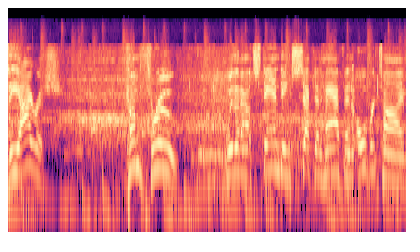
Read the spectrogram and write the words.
The Irish come through with an outstanding second half and overtime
